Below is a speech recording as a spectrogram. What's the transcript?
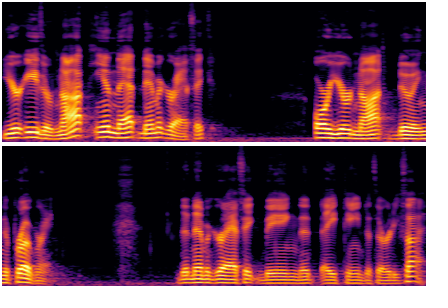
you're either not in that demographic or you're not doing the program. The demographic being the 18 to 35.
